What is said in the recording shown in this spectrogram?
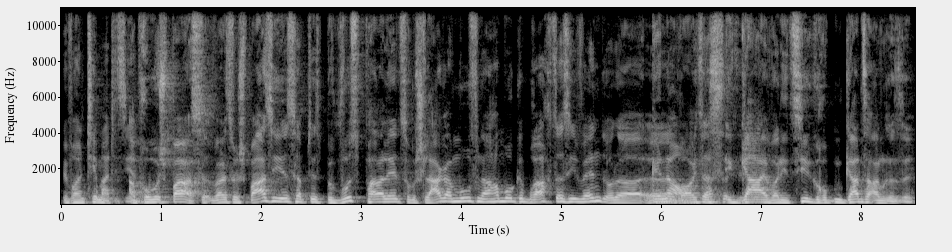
wir wollen thematisieren. Apropos Spaß, weil es so spaßig ist, habt ihr es bewusst parallel zum Schlagermove nach Hamburg gebracht, das Event? Oder äh, Genau, war euch das, das- egal, weil die Zielgruppen ganz andere sind?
